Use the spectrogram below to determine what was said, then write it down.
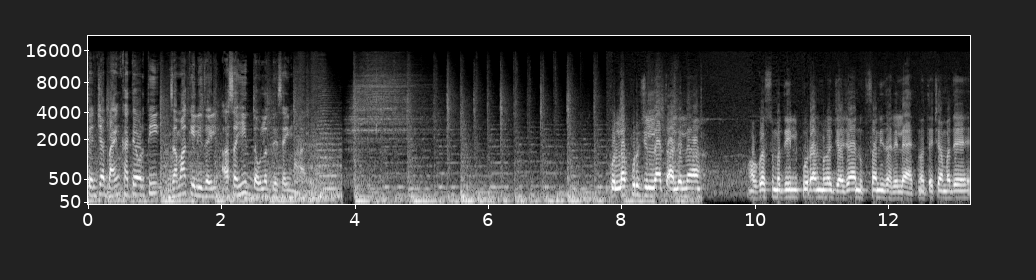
त्यांच्या बँक खात्यावरती जमा केली जाईल असंही दौलत देसाई म्हणाले. कोल्हापूर जिल्ह्यात आलेल्या ऑगस्टमधील पुरांमुळे ज्या ज्या नुकसानी झालेल्या आहेत मग त्याच्यामध्ये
